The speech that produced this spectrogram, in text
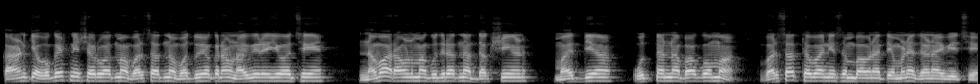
કારણ કે ઓગસ્ટની શરૂઆતમાં વરસાદનો વધુ એક રાઉન્ડ આવી રહ્યો છે. નવા રાઉન્ડમાં ગુજરાતના દક્ષિણ, મધ્ય, ઉત્તરના ભાગોમાં વરસાદ થવાની સંભાવના તેમણે જણાવી છે.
